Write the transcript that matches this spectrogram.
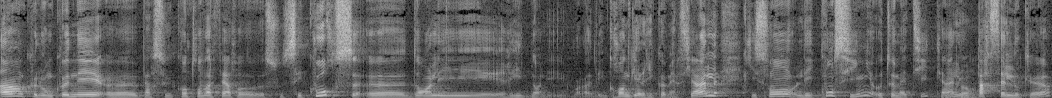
un que l'on connaît euh, parce que quand on va faire euh, ses courses euh, dans, les, dans les, voilà, les, grandes galeries commerciales, qui sont les consignes automatiques, hein, les parcelles lockers,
